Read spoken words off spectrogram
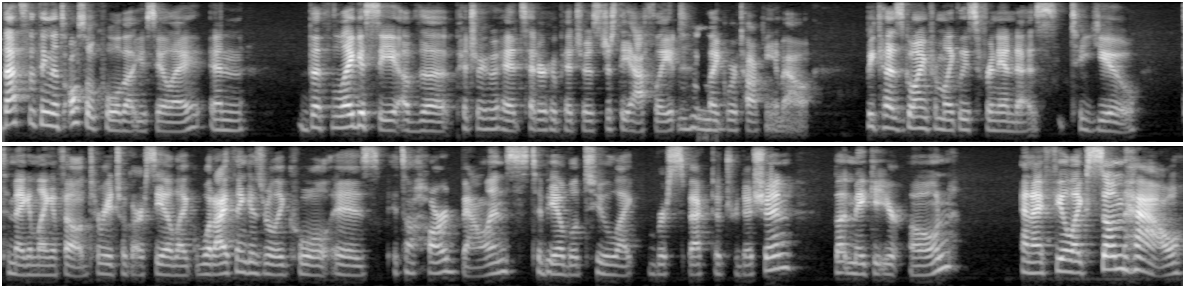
that's the thing that's also cool about ucla and the legacy of the pitcher who hits, hitter who pitches, just the athlete, mm-hmm. like we're talking about. Because going from like Lisa Fernandez to you to Megan Langenfeld to Rachel Garcia, like what I think is really cool is it's a hard balance to be able to like respect a tradition, but make it your own. And I feel like somehow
